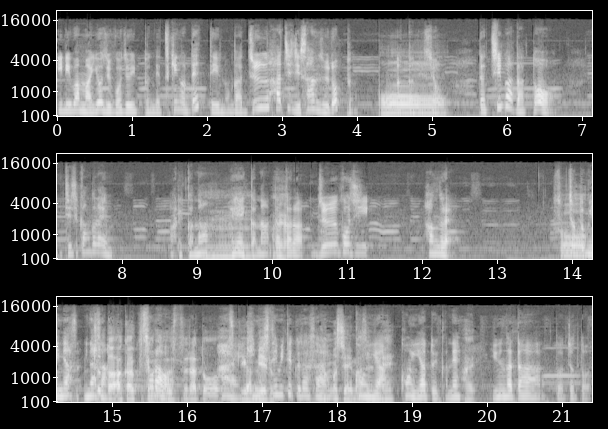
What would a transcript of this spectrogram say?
入りはまあ4時51分で月の出っていうのが18時36分おだったんですよ。ー。で千葉だと1時間ぐらいあれかな？早いかな？だから15時半ぐらい。ちょっと皆さん皆さんちょっと赤くてもうっすらとはい、月が見える、気にしてみてください。かもしれませんね。今夜今夜というかね、はい。夕方とちょっと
